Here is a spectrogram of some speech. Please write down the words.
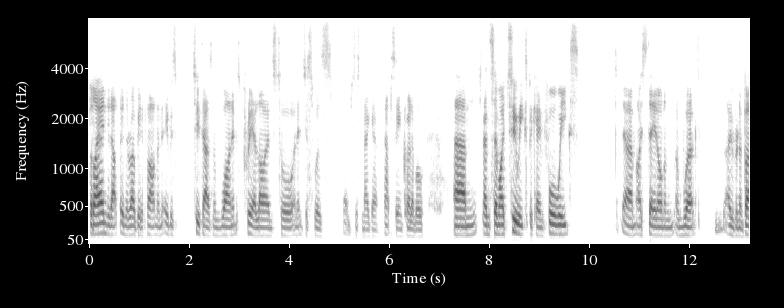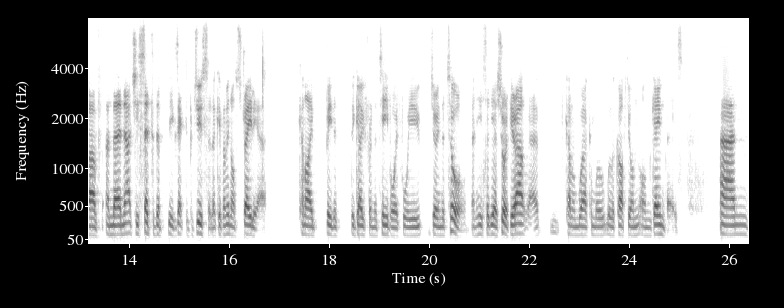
But I ended up in the rugby department. It was 2001. It was pre-alliance tour, and it just was it was just mega, absolutely incredible. Um, and so my two weeks became four weeks um, I stayed on and, and, worked over and above, and then actually said to the, the executive producer, "Look, if I'm in Australia, can I be the the gopher and the T boy for you during the tour?" And he said, "Yeah, sure. If you're out there, come and work, and we'll we'll look after you on on game days." And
